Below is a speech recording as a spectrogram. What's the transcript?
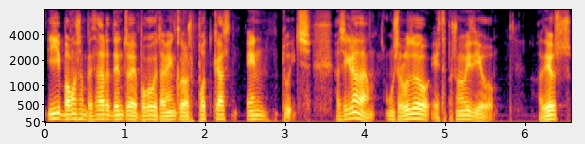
y vamos a empezar dentro de poco también con los podcasts en Twitch. Así que nada, un saludo y hasta el próximo vídeo. Adiós.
